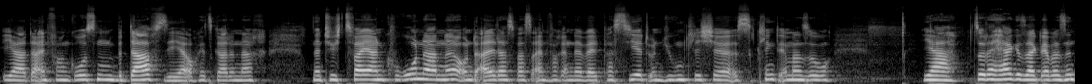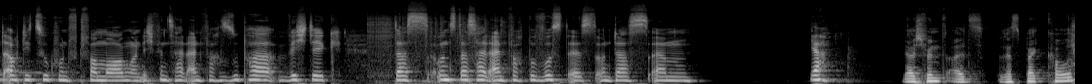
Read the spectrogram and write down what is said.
ja da einfach einen großen Bedarf sehe, auch jetzt gerade nach natürlich zwei Jahren Corona ne, und all das, was einfach in der Welt passiert und Jugendliche, es klingt immer so, ja, so dahergesagt, aber sind auch die Zukunft von morgen. Und ich finde es halt einfach super wichtig, dass uns das halt einfach bewusst ist und dass, ähm, ja, Ja, ich finde, als Respektcoach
